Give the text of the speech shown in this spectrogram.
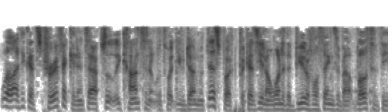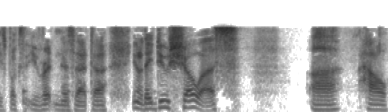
Well, I think that's terrific, and it's absolutely consonant with what you've done with this book. Because you know, one of the beautiful things about both of these books that you've written is that uh, you know they do show us uh, how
